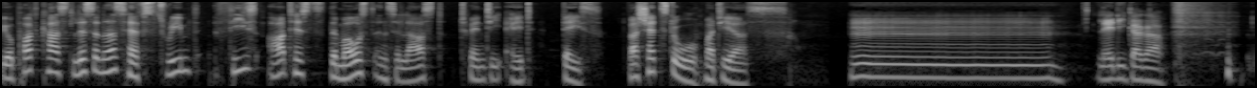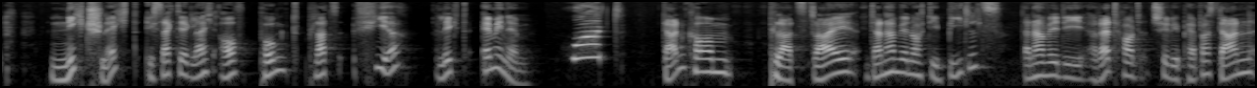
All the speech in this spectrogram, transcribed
Your podcast listeners have streamed these artists the most in the last 28 days. Was schätzt du, Matthias? Mm, Lady Gaga. Nicht schlecht. Ich sag dir gleich auf Punkt Platz 4 liegt Eminem. What? Dann kommen Platz 3. Dann haben wir noch die Beatles. Dann haben wir die Red Hot Chili Peppers. Dann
